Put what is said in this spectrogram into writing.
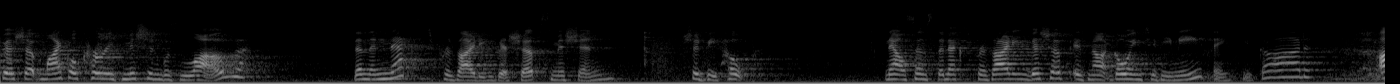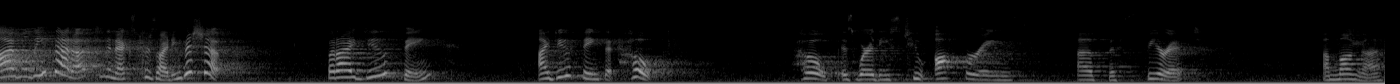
bishop Michael Curry's mission was love, then the next presiding bishop's mission should be hope. Now, since the next presiding bishop is not going to be me, thank you, God, I will leave that up to the next presiding bishop. But I do think, I do think that hope, hope is where these two offerings of the Spirit among us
